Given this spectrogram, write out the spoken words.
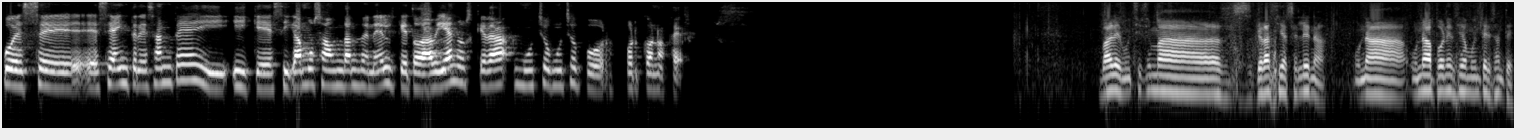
pues eh, sea interesante y, que sigamos ahondando en él, que todavía nos queda mucho, mucho por, conocer. Vale, muchísimas gracias, Elena. Una, ponencia muy interesante.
